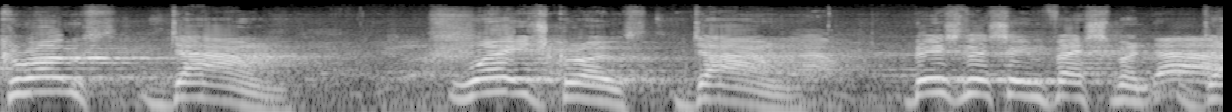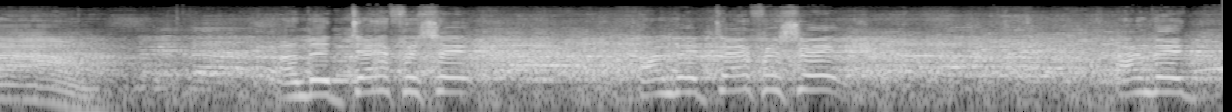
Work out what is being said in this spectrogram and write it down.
Growth down, wage growth down, business investment down, and the deficit and the deficit and the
